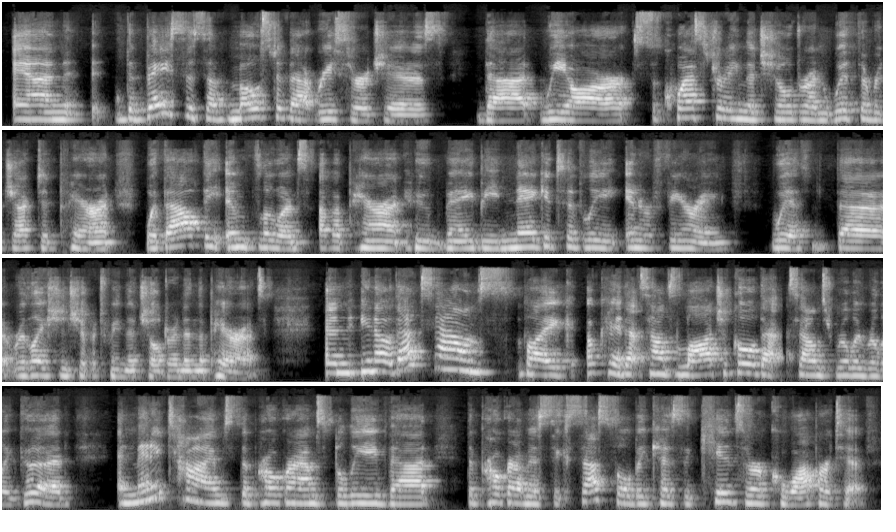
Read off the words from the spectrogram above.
And the basis of most of that research is that we are sequestering the children with the rejected parent without the influence of a parent who may be negatively interfering with the relationship between the children and the parents. And, you know, that sounds like, okay, that sounds logical. That sounds really, really good. And many times the programs believe that the program is successful because the kids are cooperative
